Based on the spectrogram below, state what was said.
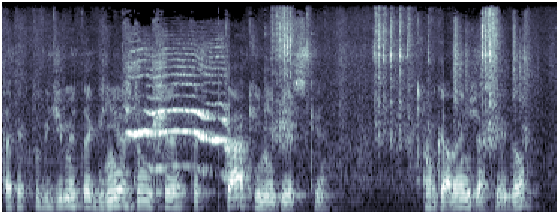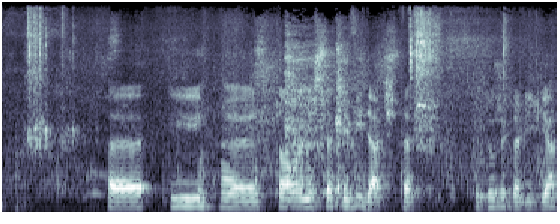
tak jak tu widzimy, te gnieżdżą się te ptaki niebieskie w gałęziach jego. E, I e, to niestety widać też w tych dużych religiach,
